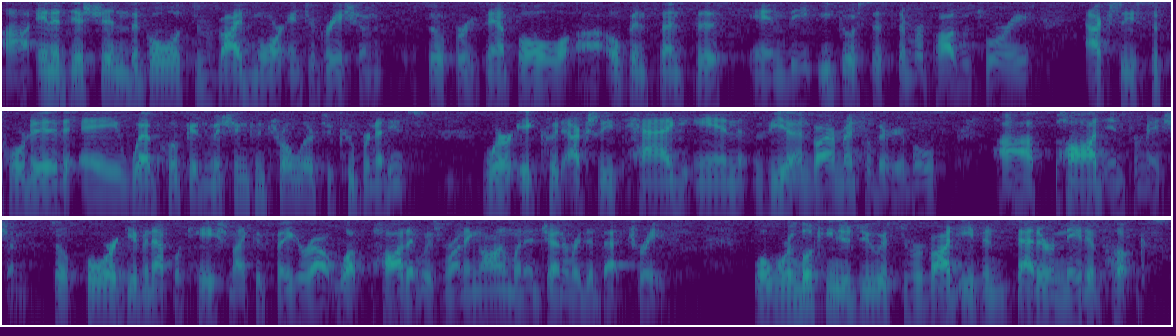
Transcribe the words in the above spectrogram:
Uh, in addition, the goal is to provide more integrations. So for example, uh, Open Census in the ecosystem repository actually supported a webhook admission controller to Kubernetes, where it could actually tag in via environmental variables uh, pod information. So for a given application, I could figure out what pod it was running on when it generated that trace. What we're looking to do is to provide even better native hooks.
